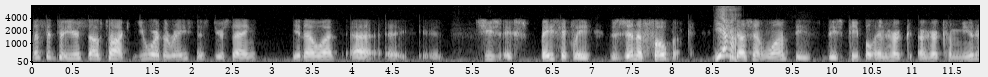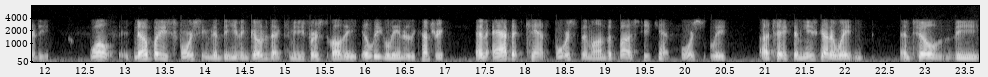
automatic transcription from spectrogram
listen to yourself talk. You are the racist. You're saying, you know what? Uh, she's basically xenophobic. Yeah. She doesn't want these these people in her her community. Well, nobody's forcing them to even go to that community. First of all, they illegally enter the country, and Abbott can't force them on the bus. He can't forcibly uh, take them. He's got to wait until the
